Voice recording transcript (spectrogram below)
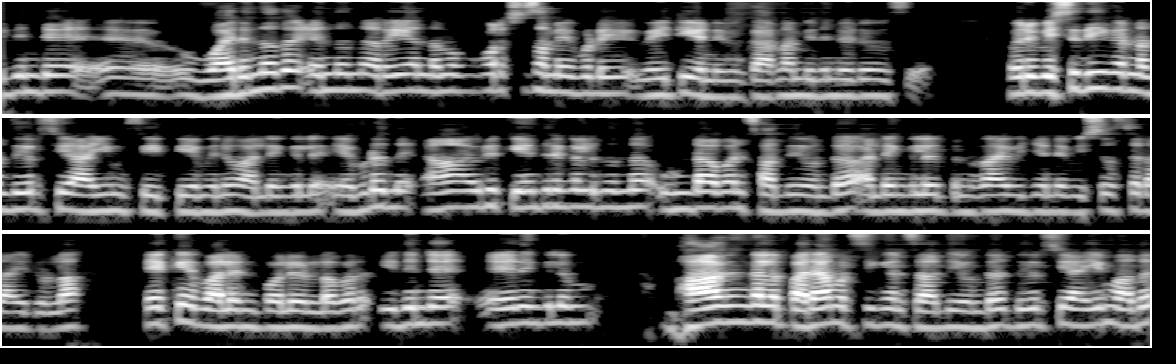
ഇതിന്റെ വരുന്നത് എന്നൊന്നറിയാൻ നമുക്ക് കുറച്ച് സമയം കൂടി വെയിറ്റ് ചെയ്യേണ്ടി വരും. കാരണം ഇതിന്റെ ഒരു ഒരു വിശദീകരണം തീർച്ചയായും സി പി എമ്മിനോ അല്ലെങ്കിൽ എവിടെ ആ ഒരു കേന്ദ്രങ്ങളിൽ നിന്ന് ഉണ്ടാവാൻ സാധ്യതയുണ്ട്. അല്ലെങ്കിൽ പിണറായി വിജയന്റെ വിശ്വസ്തരായിട്ടുള്ള എ കെ ബാലൻ പോലെയുള്ളവർ ഇതിന്റെ ഏതെങ്കിലും ഭാഗങ്ങൾ പരാമർശിക്കാൻ സാധ്യതയുണ്ട്. തീർച്ചയായും അത്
